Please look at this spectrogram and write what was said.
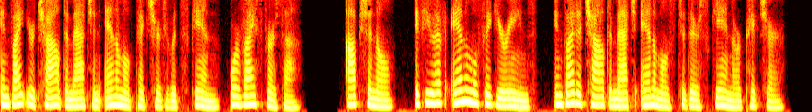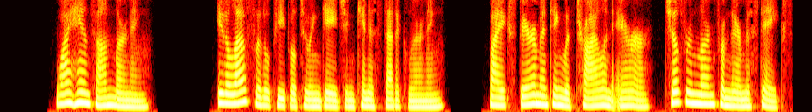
invite your child to match an animal picture to its skin, or vice versa. Optional, if you have animal figurines, invite a child to match animals to their skin or picture. Why hands on learning? It allows little people to engage in kinesthetic learning. By experimenting with trial and error, children learn from their mistakes,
